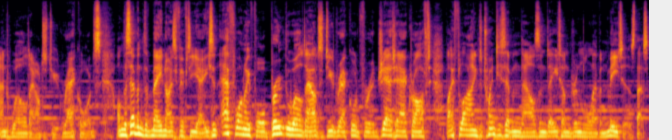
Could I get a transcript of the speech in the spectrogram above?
and world altitude records. On the 7th of May 1958, an F 104 broke the world altitude record for a jet aircraft by flying to 27,811 meters, that's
